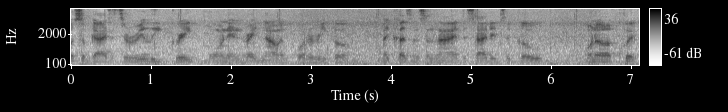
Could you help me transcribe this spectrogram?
What's up guys? It's a really great morning right now in Puerto Rico. My cousins and I decided to go on a quick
